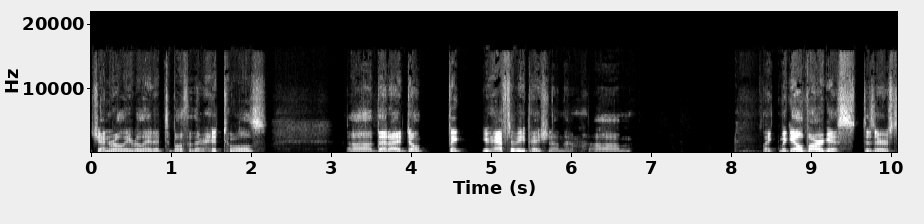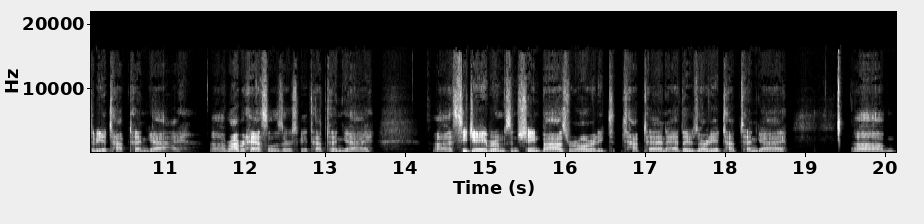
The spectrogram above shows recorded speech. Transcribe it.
generally related to both of their hit tools uh, that I don't think you have to be patient on them. Um, like Miguel Vargas deserves to be a top 10 guy. Uh, Robert Hassell deserves to be a top 10 guy. Uh, CJ Abrams and Shane Baz were already t- top 10. Adley was already a top 10 guy. Um,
